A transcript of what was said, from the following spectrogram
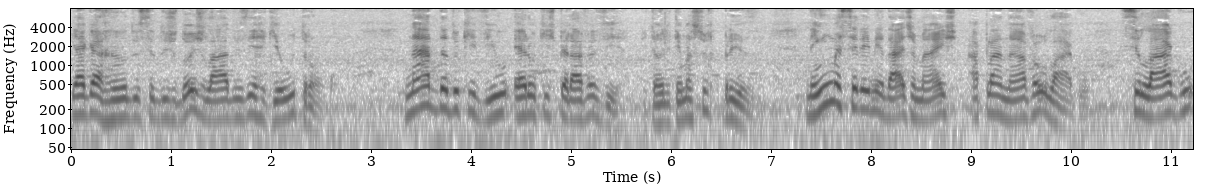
e, agarrando-se dos dois lados, ergueu o tronco. Nada do que viu era o que esperava ver, então ele tem uma surpresa. Nenhuma serenidade mais aplanava o lago. Se lago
